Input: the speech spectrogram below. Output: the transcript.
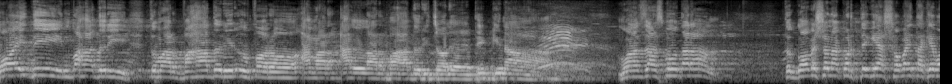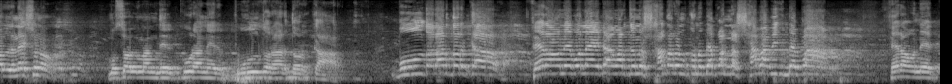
কয়দিন বাহাদুরি? তোমার বাহাদুরির উপরও আমার আল্লাহর বাহাদুরি চলে, ঠিক কিনা মহাজাস মোহতারাম, তো গবেষণা করতে গিয়া সবাই তাকে বললেন, এই শোনো মুসলমানদের কোরআনের ভুল ধরার দরকার। ভুল ধরার দরকার। ফেরাউনে বলে, এটা আমার জন্য সাধারণ কোনো ব্যাপার না, স্বাভাবিক ব্যাপার। ফেরাউনে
